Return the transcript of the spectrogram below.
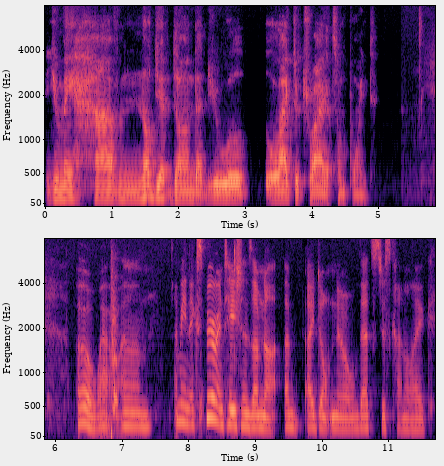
you may have not yet done that you will like to try at some point? Oh wow. Um, I mean, experimentations. I'm not. I'm. I don't know. That's just kind of like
